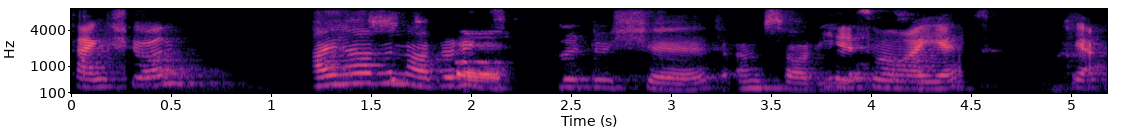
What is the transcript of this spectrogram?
Thanks, Sean. I have another Uh, example to share. I'm sorry. Yes, Mama, yes. Yeah,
